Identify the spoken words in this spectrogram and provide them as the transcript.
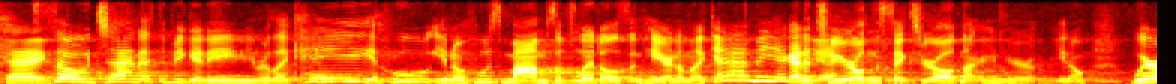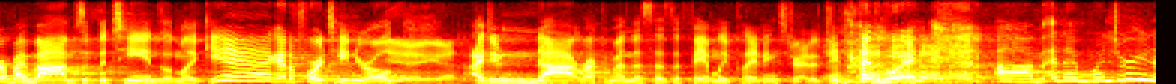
Okay. So Jen, at the beginning, you were like, "Hey, who, you know, who's moms of littles in here?" And I'm like, "Yeah, me. I got a yeah. two-year-old and a six-year-old." Not here, you know. Where are my moms of the teens? I'm like, "Yeah, I got a 14-year-old." Yeah, yeah. I do not recommend this as a family planning strategy, by the way. um, and I'm wondering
